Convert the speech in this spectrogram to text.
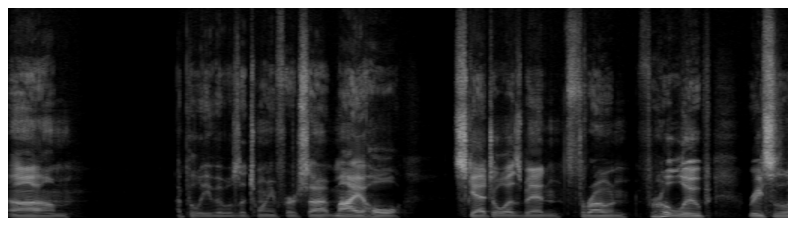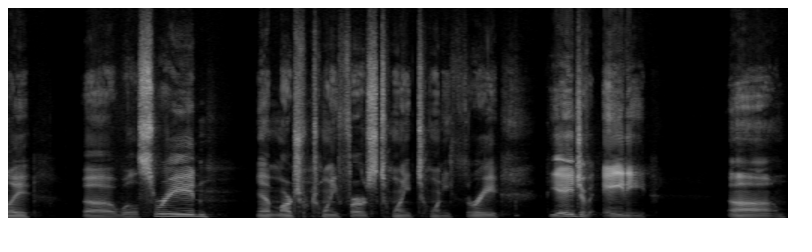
Um, I believe it was the 21st. Uh, my whole schedule has been thrown for a loop recently. Uh, Willis Reed, yeah, March 21st, 2023, the age of 80. Um,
